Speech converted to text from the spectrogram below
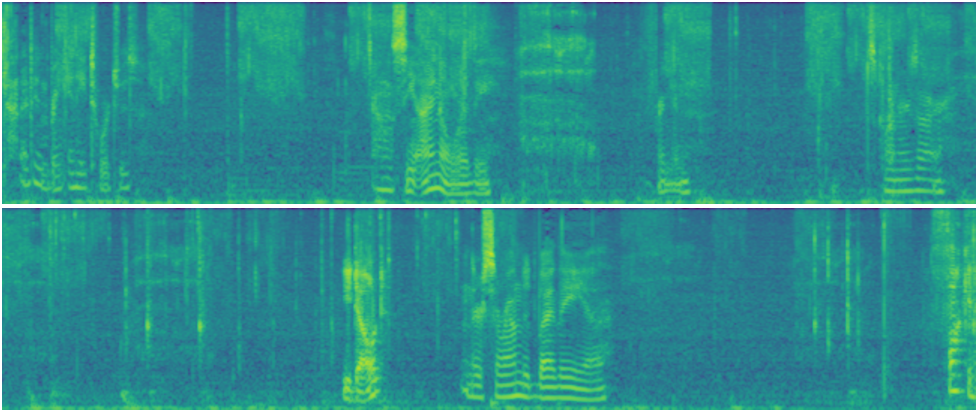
God, I didn't bring any torches. Oh, see, I know where the friggin' spawners are. You don't? They're surrounded by the, uh, Fucking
